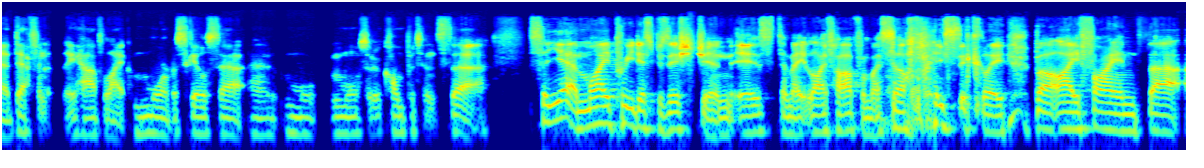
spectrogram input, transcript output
I, definitely have like more of a skill set and more, more sort of competence there. So yeah, my predisposition is to make life hard for myself basically, but I find that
